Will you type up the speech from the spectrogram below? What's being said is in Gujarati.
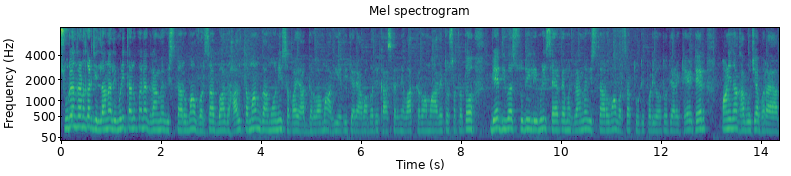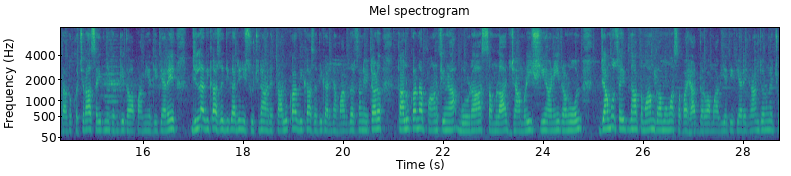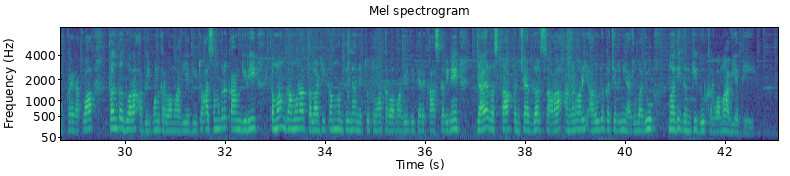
સુરેન્દ્રનગર જિલ્લાના લીંબડી તાલુકાના ગ્રામ્ય વિસ્તારોમાં વરસાદ બાદ હાલ તમામ ગામોની સફાઈ હાથ ધરવામાં આવી હતી. ત્યારે આ બાબતે ખાસ કરીને વાત કરવામાં આવે તો સતત બે દિવસ સુધી લીંબડી શહેર તેમજ ગ્રામ્ય વિસ્તારોમાં વરસાદ તૂટી પડ્યો હતો. ત્યારે ઠેર ઠેર પાણીના ખાબોચિયા ભરાયા હતા. તો કચરા સહિતની ગંદકી થવા પામી હતી. ત્યારે જિલ્લા વિકાસ અધિકારીની સૂચના અને તાલુકા વિકાસ અધિકારીના માર્ગદર્શન હેઠળ તાલુકાના પાણસીણા, બોરડા, સમલા, જામડી શિયાણી રણોલ, જાંબુ સહિતના તમામ ગામોમાં સફાઈ હાથ ધરવામાં આવી હતી. ત્યારે ગ્રામજનોને ચોખ્ખાઈ રાખવા તંત્ર દ્વારા અપીલ પણ કરવામાં આવી હતી. તો આ સમગ્ર કામગીરી તમામ ગામોના તલાટી કમ મંત્રીના નેતૃત્વમાં કરવામાં આવી હતી. ત્યારે ખાસ કરીને જાહેર રસ્તા, પંચાયત ઘર, શાળા, આંગણવાડી, આરોગ્ય કચેરીની આજુબાજુમાંથી ગંદકી દૂર કરવામાં આવી હતી.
